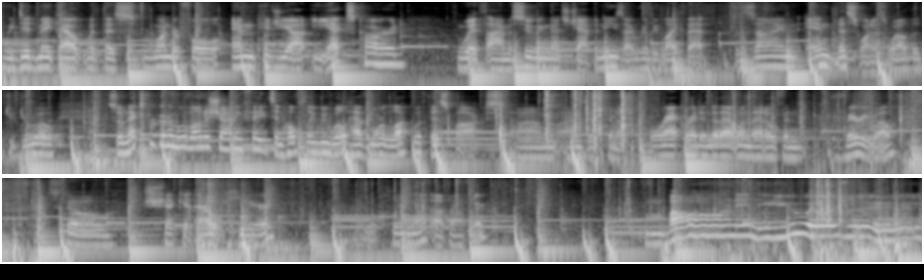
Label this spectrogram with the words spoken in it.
We did make out with this wonderful M Pidgeot EX card with, I'm assuming that's Japanese. I really like that design, and this one as well, the Doduo. So next we're going to move on to Shining Fates, and hopefully we will have more luck with this box. Um, I'm just going to crack right into that one. That opened very well. Let's go check it out here. We'll clean that up after. Born in the USA.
